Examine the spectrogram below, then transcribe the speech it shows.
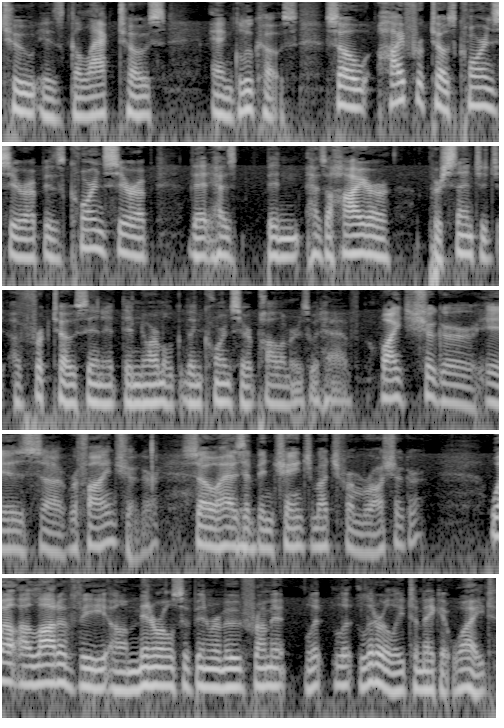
two is galactose and glucose. So high fructose corn syrup is corn syrup that has been has a higher percentage of fructose in it than normal than corn syrup polymers would have white sugar is uh, refined sugar. So has it been changed much from raw sugar? Well, a lot of the um, minerals have been removed from it, li- li- literally to make it white.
